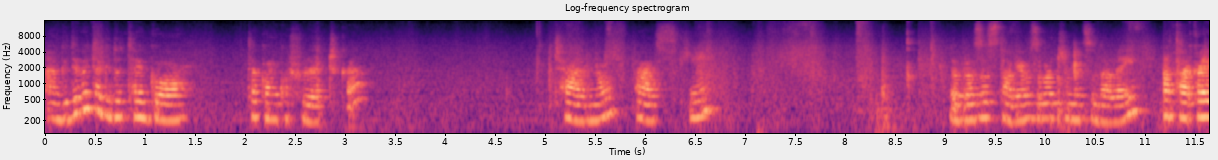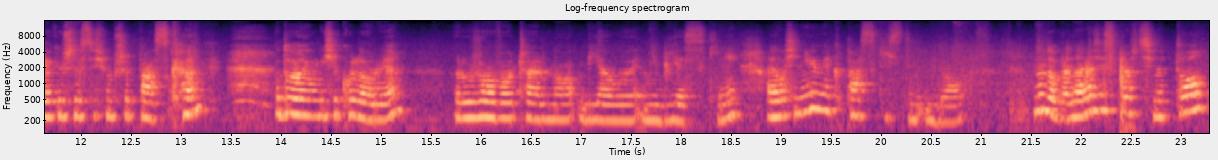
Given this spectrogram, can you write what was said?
A gdyby tak do tego taką koszuleczkę czarną paski. Dobra, zostawiam, zobaczymy co dalej. A tak, a jak już jesteśmy przy paskach, podobają mi się kolory. Różowo, czarno, biały, niebieski. Ale właśnie nie wiem jak paski z tym idą. No dobra, na razie sprawdźmy to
